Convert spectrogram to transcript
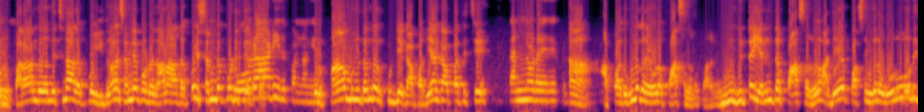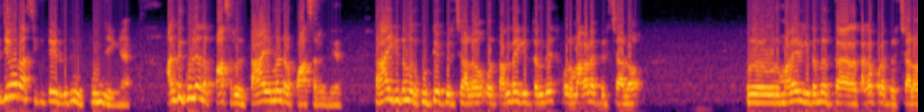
ஒரு பராந்து வந்துச்சுன்னா அதை போய் இதனால சண்டை போடுறது ஆனா அதை போய் சண்டை போட்டு ஒரு பாம்பு கிட்ட இருந்து ஒரு குட்டியை காப்பாத்து. ஏன் காப்பாத்துச்சு? தன்னோட அப்ப அதுக்குள்ள எவ்வளவு பாசம் பாருங்க. உங்ககிட்ட எந்த பாசம் இருக்கோ அதே பாசங்கிற ஒரு ஒரு ஜீவராசி கிட்டே இருக்குது நீங்க புரிஞ்சுங்க அதுக்குள்ள அந்த பாசம் இருக்குது. தாய்மைன்ற பாசம் இருக்குது. தாய் கிட்ட இருந்து ஒரு குட்டியை பிரிச்சாலோ ஒரு தந்தை கிட்ட இருந்து ஒரு மகனை பிரிச்சாலோ ஒரு ஒரு மனைவி கிட்ட இருந்து ஒரு த- தகப்பனை பிரிச்சாலோ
